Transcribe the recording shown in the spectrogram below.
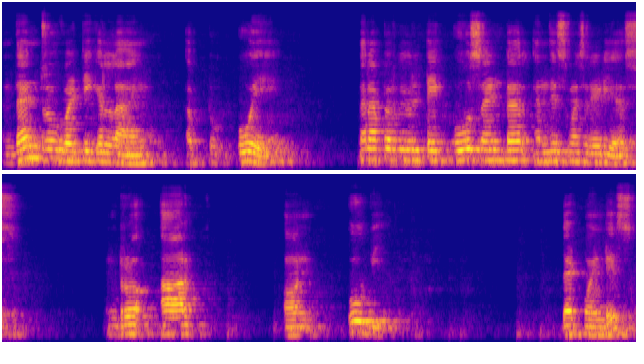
and then draw vertical line up to OA then after we will take O center and this much radius and draw arc on OB that point is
